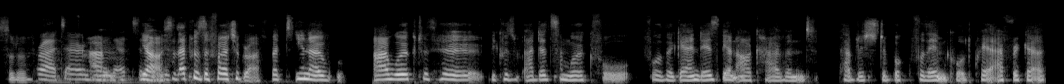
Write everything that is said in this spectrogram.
sort of. Right, I remember um, that. yeah, so that was a photograph. But, you know, I worked with her because I did some work for, for the Gay and Lesbian Archive and published a book for them called Queer Africa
